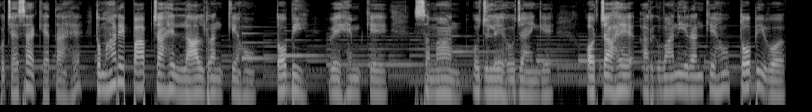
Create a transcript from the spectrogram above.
कुछ ऐसा कहता है, तुम्हारे पाप चाहे लाल रंग के हों तो भी वे हिम के समान उजले हो जाएँगे, और चाहे अर्गवानी रंग के हों तो भी वह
